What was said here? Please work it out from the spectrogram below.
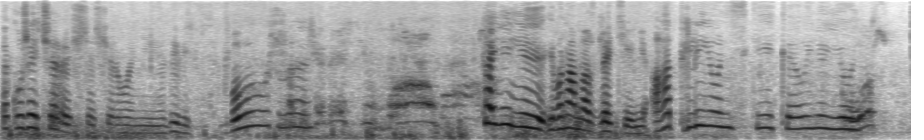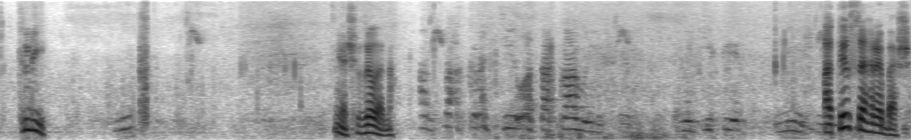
Так уже череща червоніє, дивіться. Боже. Та її, і вона в нас для тіні. А тлі он скільки, ой-ой-ой. Тлі. Ні, ще зелена. А так красиво, така вийшла. А ти все гребеш.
